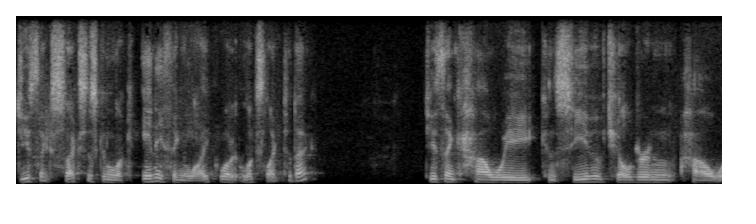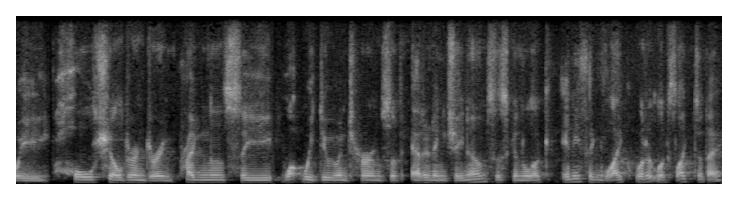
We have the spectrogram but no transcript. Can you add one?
Do you think sex is going to look anything like what it looks like today? Do you think how we conceive of children, how we hold children during pregnancy, what we do in terms of editing genomes is going to look anything like what it looks like today?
